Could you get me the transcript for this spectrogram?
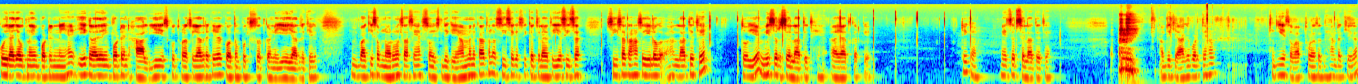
कोई राजा उतना इम्पोर्टेंट नहीं है। एक राजा इम्पोर्टेंट हाल, ये इसको थोड़ा सा याद रखिएगा, गौतम पुत्र सतकर्णी, ये याद रखिएगा। बाकी सब नॉर्मल सासे हैं। सो इस, देखिए, यहाँ मैंने कहा था ना, शीशे के सिक्के चलाए थे, ये शीशा शीशा कहाँ से ये लोग लाते थे? तो ये मिस्र से लाते थे, आयात करके। ठीक है, मिस्र से लाते थे। अब देखिए, आगे बढ़ते हैं ये सब आप थोड़ा सा ध्यान रखिएगा।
